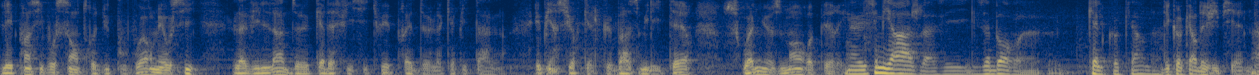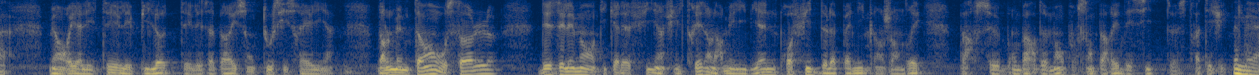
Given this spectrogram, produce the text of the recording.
les principaux centres du pouvoir, mais aussi la villa de Kadhafi située près de la capitale. Et bien sûr quelques bases militaires soigneusement repérées. Euh, ces mirages, là, ils abordent euh, quelle cocarde Des cocardes égyptiennes. Ah. Mais en réalité, les pilotes et les appareils sont tous israéliens. Dans le même temps, au sol, des éléments anti-Kadhafi infiltrés dans l'armée libyenne profitent de la panique engendrée par ce bombardement pour s'emparer des sites stratégiques. Mais, euh,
